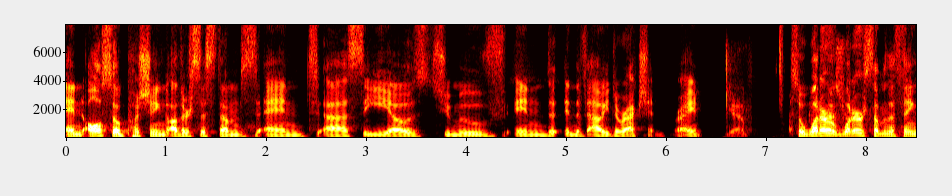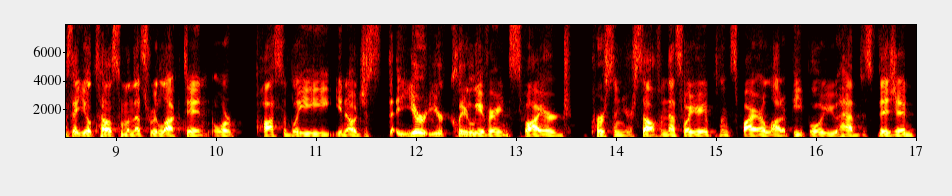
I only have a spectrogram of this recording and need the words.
and also pushing other systems and uh, CEOs to move in the in the value direction. Right. Yeah. So what are what are some of the things that you'll tell someone that's reluctant or possibly you know just you're you're clearly a very inspired person yourself and that's why you're able to inspire a lot of people. You have this vision,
